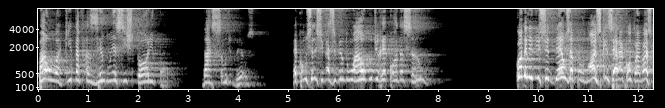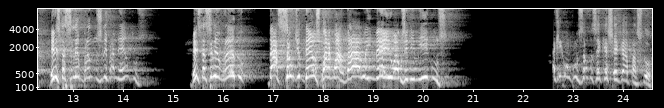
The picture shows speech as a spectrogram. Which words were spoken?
Paulo aqui está fazendo esse histórico da ação de Deus. É como se ele estivesse vendo algo de recordação. Quando ele disse Deus é por nós, quem será contra nós? Ele está se lembrando dos livramentos. Ele está se lembrando da ação de Deus para guardá-lo em meio aos inimigos. A que conclusão você quer chegar, pastor?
